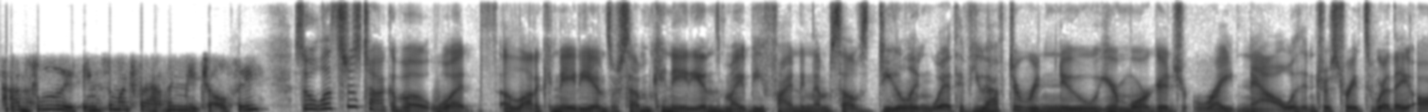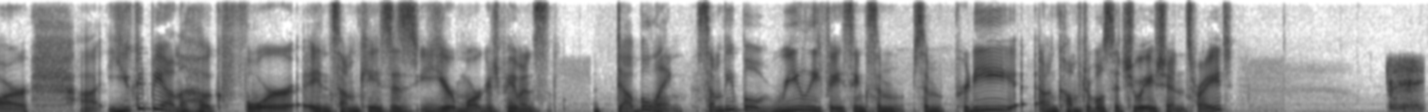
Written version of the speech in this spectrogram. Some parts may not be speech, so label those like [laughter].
Absolutely. Thanks so much for having me, Chelsea. So let's just talk about what a lot of Canadians or some Canadians might be finding themselves dealing with. If you have to renew your mortgage right now with interest rates where they are, uh, you could be on the hook for, in some cases, your mortgage payments doubling. Some people really facing some some pretty uncomfortable situations, right?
